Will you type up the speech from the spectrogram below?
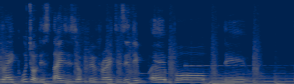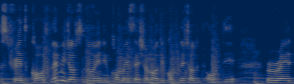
like which of the styles is your favorite? Is it the uh, bob, the straight cut? Let me just know in the comment section or the combination of the red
